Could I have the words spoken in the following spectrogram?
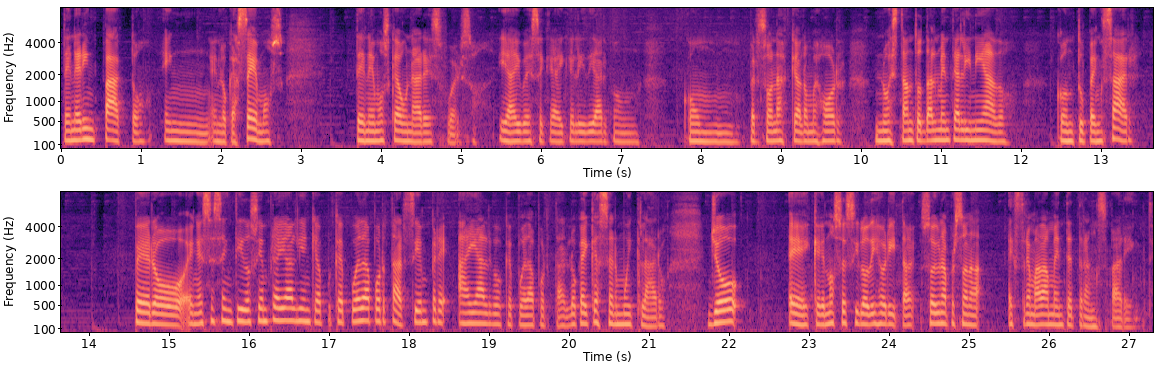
tener impacto en, en lo que hacemos, tenemos que aunar esfuerzo. Y hay veces que hay que lidiar con, con personas que a lo mejor no están totalmente alineados con tu pensar pero en ese sentido siempre hay alguien que, puede aportar, siempre hay algo que pueda aportar, lo que hay que hacer muy claro. Yo, eh, que no sé si lo dije ahorita, soy una persona extremadamente transparente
